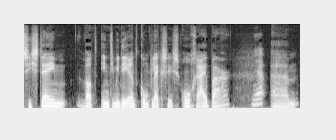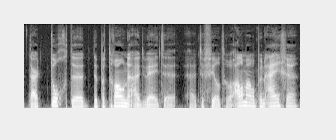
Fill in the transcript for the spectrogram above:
systeem wat intimiderend complex is, ongrijpbaar, Ja, ehm, daar toch de, de patronen uit weten eh, te filteren. Allemaal op hun eigen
